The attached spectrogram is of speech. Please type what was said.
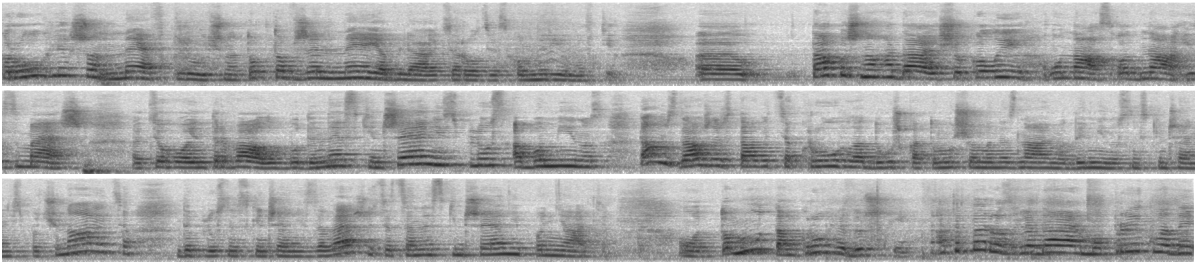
Круглі, що не включно, тобто вже не являються розв'язком нерівності. Е, також нагадаю, що коли у нас одна із меж цього інтервалу буде нескінченність, плюс або мінус, там завжди ставиться кругла дужка, тому що ми не знаємо, де мінус нескінченність починається, де плюс нескінченність завершується. Це нескінченні поняття. От, тому там круглі дужки. А тепер розглядаємо приклади,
